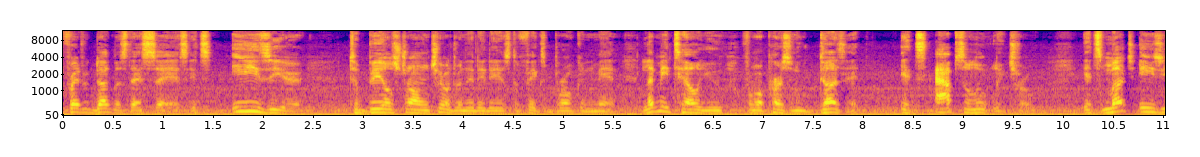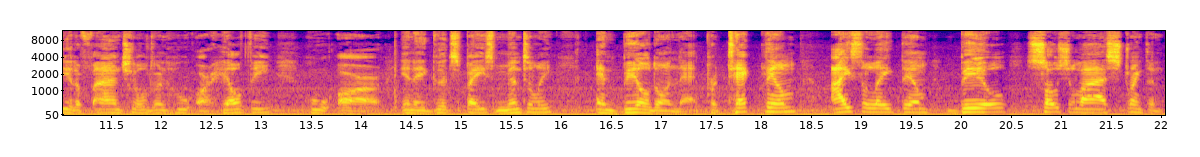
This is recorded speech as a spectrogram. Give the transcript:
Frederick Douglass that says it's easier to build strong children than it is to fix broken men. Let me tell you from a person who does it, it's absolutely true. It's much easier to find children who are healthy, who are in a good space mentally, and build on that. Protect them, isolate them, build, socialize, strengthen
